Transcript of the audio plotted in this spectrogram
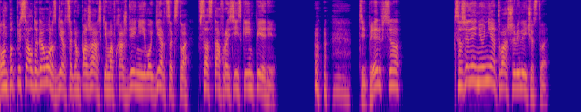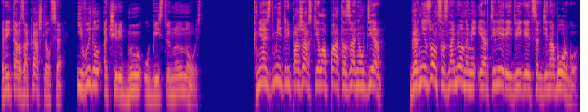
Он подписал договор с герцогом Пожарским о вхождении его герцогства в состав Российской империи. Теперь все. К сожалению, нет, Ваше Величество. Ритар закашлялся и выдал очередную убийственную новость. Князь Дмитрий Пожарский Лопата занял Дерб. Гарнизон со знаменами и артиллерией двигается к Динабургу.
